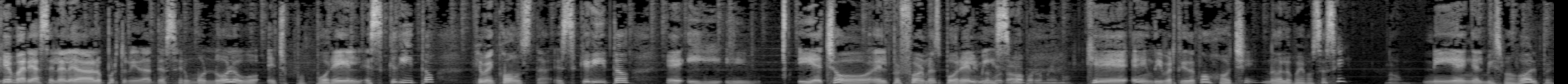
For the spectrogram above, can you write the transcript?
que María Cela le da la oportunidad de hacer un monólogo hecho por, por él, escrito, que me consta, escrito eh, y, y, y hecho el performance por él mismo, por él mismo. que en Divertido con Hochi no lo vemos así. No. ni en el mismo golpe.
